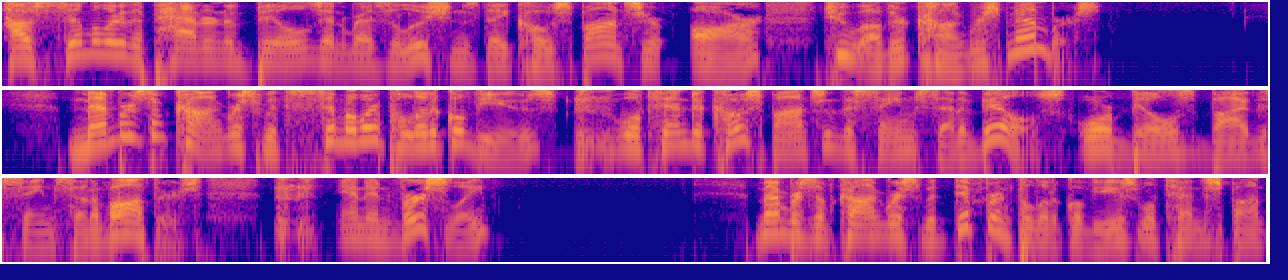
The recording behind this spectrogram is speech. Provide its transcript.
how similar the pattern of bills and resolutions they co sponsor are to other Congress members. Members of Congress with similar political views will tend to co sponsor the same set of bills or bills by the same set of authors. and inversely, members of Congress with different political views will tend to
